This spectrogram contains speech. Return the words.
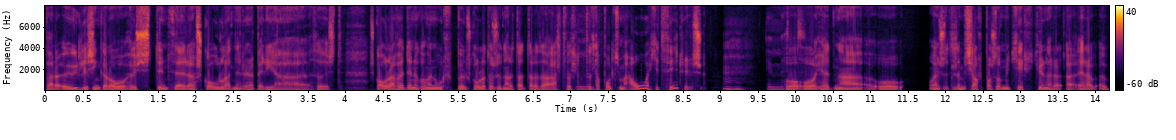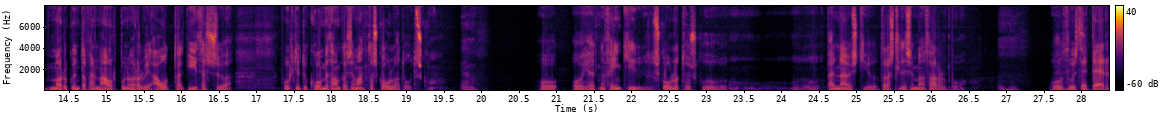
bara auðlýsingar á höstin þegar skólanir er að byrja veist, skólafötinu komin úlpur, skólatósunar, allt fullt, fullt af fólk sem á ekkit fyrir þessu. Mm og, og hérna og, og eins og til dæmis hjálpastofnum kirkjun er, er að mörg undarfærin árbúin að vera alveg átaki í þessu að fólk getur komið þangað sem vantar skóladót sko. og, og hérna fengi skólatösku og pennaveski og drastlið sem það þarf og mm -hmm og þú veist, þetta er,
